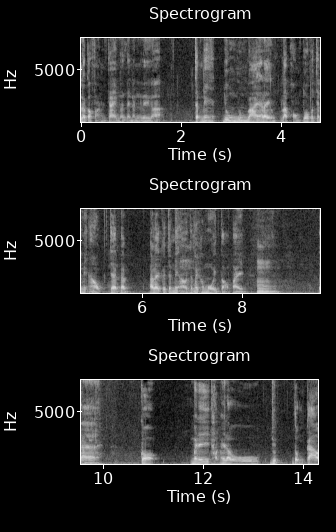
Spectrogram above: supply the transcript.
แล้วก็ฝังใจมาตั้งแต่นั้นเลยก็ จะไม่ยุ่งวุ่นวายอะไรรับของตัวก็จะไม่เอาจะแบบอะไรก็จะไม่เอาจะไม่ขโมยอีกต่อไป อืมแต่ก็ไม่ได้ทำให้เราหยุด ดมกาว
